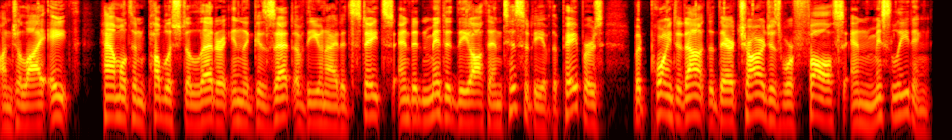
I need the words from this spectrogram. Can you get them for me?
On July 8th, Hamilton published a letter in the Gazette of the United States and admitted the authenticity of the papers, but pointed out that their charges were false and misleading.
